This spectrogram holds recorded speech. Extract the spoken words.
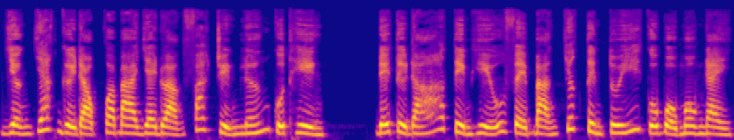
dẫn dắt người đọc qua ba giai đoạn phát triển lớn của thiền, để từ đó tìm hiểu về bản chất tinh túy của bộ môn này.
